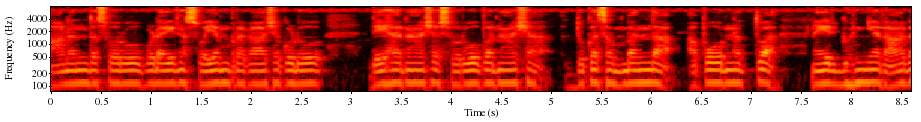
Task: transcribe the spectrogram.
ఆనంద స్వరూపుడైన స్వయం ప్రకాశకుడు దేహనాశ స్వరూపనాశ దుఃఖ సంబంధ అపూర్ణత్వ నైర్గుణ్య రాగ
